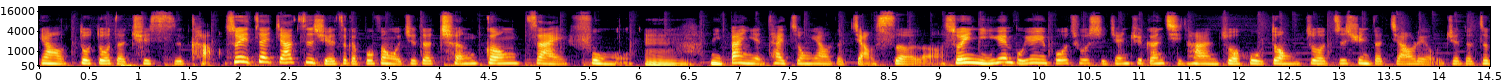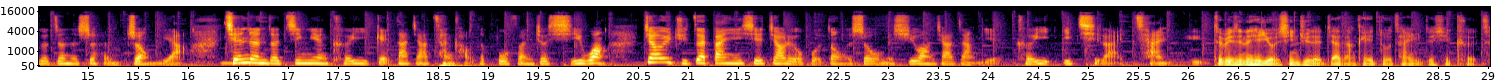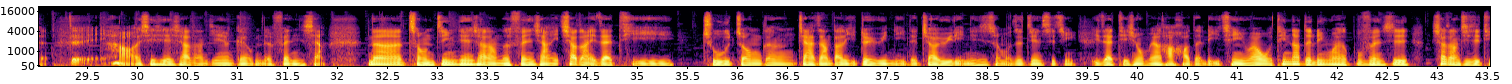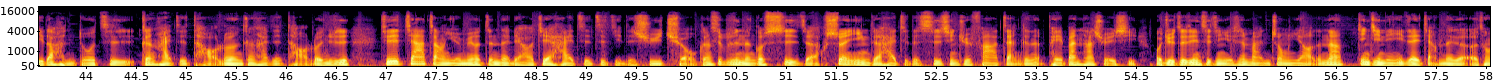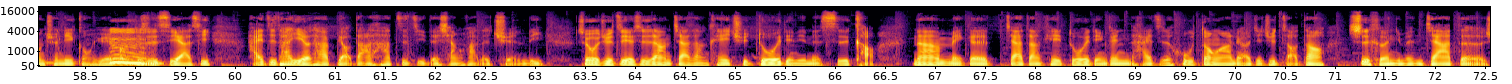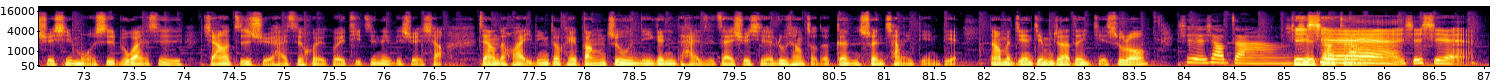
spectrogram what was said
要多多的去思考，所以在家自学这个部分，我觉得成功在父母。嗯，你扮演太重要的角色了，所以你愿不愿意播出时间去跟其他人做互动、做资讯的交流？我觉得这个真的是很重要。嗯、前人的经验可以给大家参考的部分，就希望教育局在办一些交流活动的时候，我们希望家长也可以一起来参与。特别是那些有兴趣的家长，可以多参与这些课程。对，好，谢谢校长今天给我们的分享。那从今天校长的分享，校长一直在提。初衷跟家长到底对于你的教育理念是什么这件事情，一直在提醒我们要好好的理清。以外，我听到的另外一个部分是，校长其实提到很多次跟孩子讨论，跟孩子讨论，就是其实家长有没有真的了解孩子自己的需求，跟是不是能够试着顺应着孩子的事情去发展，跟陪伴他学习。我觉得这件事情也是蛮重要的。那近几年一直在讲那个儿童权利公约嘛，嗯、就是 CRC。孩子他也有他表达他自己的想法的权利，所以我觉得这也是让家长可以去多一点点的思考。那每个家长可以多一点跟你的孩子互动啊，了解，去找到适合你们家的学习模式，不管是想要自学还是回归体制内的学校，这样的话一定都可以帮助你跟你的孩子在学习的路上走得更顺畅一点点。那我们今天节目就到这里结束喽，谢谢校长，谢谢校长，谢谢。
